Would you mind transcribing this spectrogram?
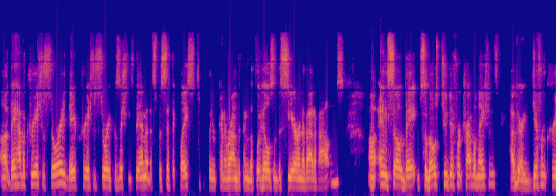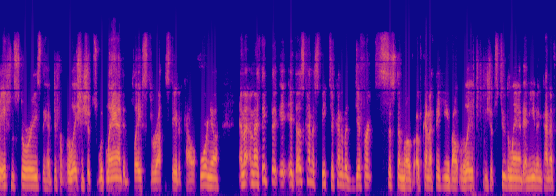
Uh, they have a creation story. Their creation story positions them at a specific place, typically kind of around the kind of the foothills of the Sierra Nevada mountains. Uh, and so they, so those two different tribal nations have very different creation stories. They have different relationships with land and place throughout the state of California. And, and I think that it, it does kind of speak to kind of a different system of, of kind of thinking about relationships to the land and even kind of,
